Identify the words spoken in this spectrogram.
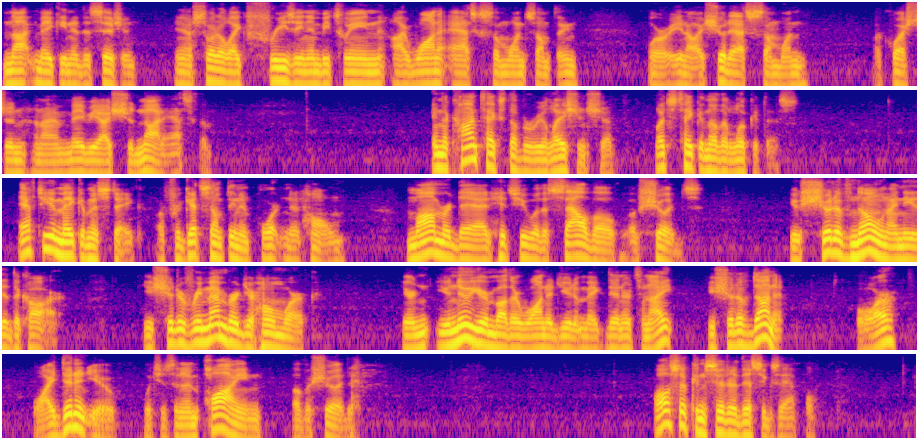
not making a decision. You know, sort of like freezing in between I want to ask someone something or you know, I should ask someone a question and I maybe I should not ask them. In the context of a relationship, let's take another look at this. After you make a mistake or forget something important at home, mom or dad hits you with a salvo of shoulds. You should have known I needed the car. You should have remembered your homework. You're, you knew your mother wanted you to make dinner tonight. You should have done it. Or, why didn't you? Which is an implying of a should. Also consider this example.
